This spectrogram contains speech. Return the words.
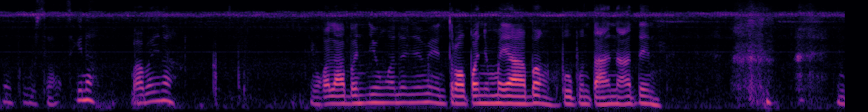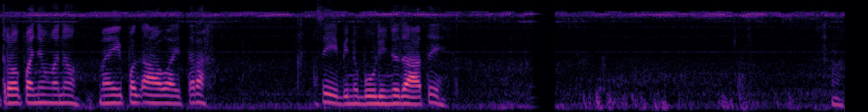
May pusa. Sige na, babay na. Yung kalaban, yung ano niya, yung tropa niyong mayabang, pupuntahan natin. yung tropa niyong ano, may pag-away, tara. Kasi binubuli niyo dati. Hmm.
